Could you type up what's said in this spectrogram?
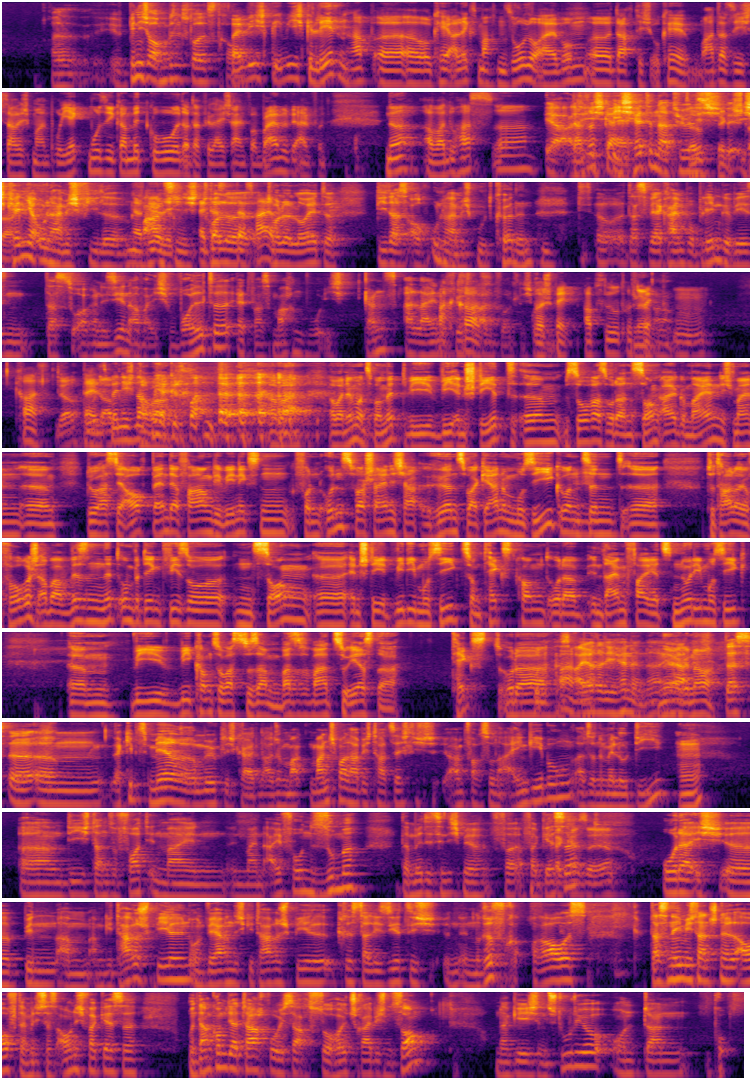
Also, bin ich auch ein bisschen stolz drauf. Weil wie ich, wie ich gelesen habe, äh, okay, Alex macht ein Soloalbum, äh, dachte ich, okay, hat er sich, sage ich mal, einen Projektmusiker mitgeholt oder vielleicht einen von Brian, einen von, ne? Aber du hast, äh, ja, das also ist ich, geil. ich hätte Das natürlich, ich kenne ja unheimlich viele Natürlich. wahnsinnig Äh, das- tolle, deshalb. tolle Leute, die das auch unheimlich gut können. Die, äh, das wäre kein Problem gewesen, das zu organisieren, aber ich wollte etwas machen, wo ich ganz alleine Ach für krass, verantwortlich bin. Respekt, absolut Respekt. Ja. Krass. Ja, da jetzt ab. bin ich noch Aber- mehr gespannt. aber, aber nimm uns mal mit, wie, wie entsteht ähm, sowas oder ein Song allgemein? Ich meine, ähm, du hast ja auch Banderfahrung. Die wenigsten von uns wahrscheinlich hören zwar gerne Musik und sind äh, total euphorisch, aber wissen nicht unbedingt, wie so ein Song äh, entsteht, wie die Musik zum Text kommt oder in deinem Fall jetzt nur die Musik. Ähm, wie, wie kommt sowas zusammen? Was war zuerst da? Text oder? Das Ei oder die Henne, ne? Ja, genau. Das, äh, ähm, da gibt es mehrere Möglichkeiten. Also ma manchmal habe ich tatsächlich einfach so eine Eingebung, also eine Melodie, Mhm. ähm, die ich dann sofort in mein, in mein iPhone summe, damit ich sie nicht mehr ver vergesse. Vergesse, ja. Oder ich äh, bin am, am Gitarre spielen und während ich Gitarre spiele, kristallisiert sich ein, ein Riff raus. Das nehme ich dann schnell auf, damit ich das auch nicht vergesse. Und dann kommt der Tag, wo ich sage, so, heute schreibe ich einen Song. Und dann gehe ich ins Studio und dann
